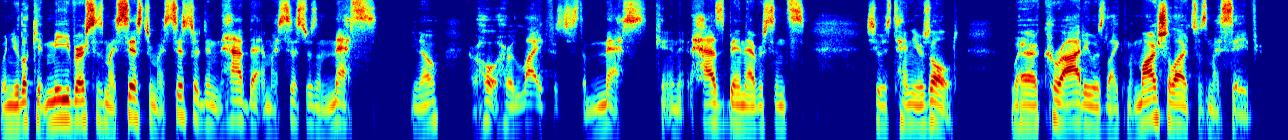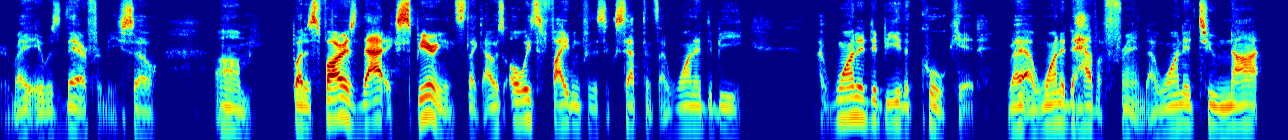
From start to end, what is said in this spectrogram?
when you look at me versus my sister, my sister didn't have that, and my sister's a mess, you know? Her whole her life is just a mess. And it has been ever since she was 10 years old. Where karate was like my martial arts was my savior, right? It was there for me. So um, but as far as that experience, like I was always fighting for this acceptance. I wanted to be I wanted to be the cool kid, right? I wanted to have a friend. I wanted to not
